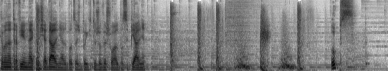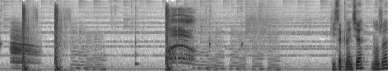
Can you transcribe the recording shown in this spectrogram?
Chyba natrafiłem na jakąś jadalnię albo coś, bo ich dużo wyszło, albo sypialnię. Ups. Jakieś zaklęcie? Może?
